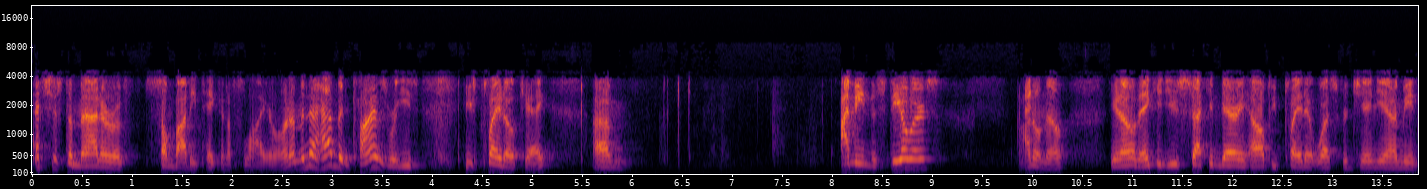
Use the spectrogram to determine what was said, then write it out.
that's just a matter of somebody taking a flyer on him. And there have been times where he's he's played okay. Um, I mean, the Steelers, I don't know. You know, they could use secondary help. He played at West Virginia. I mean,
